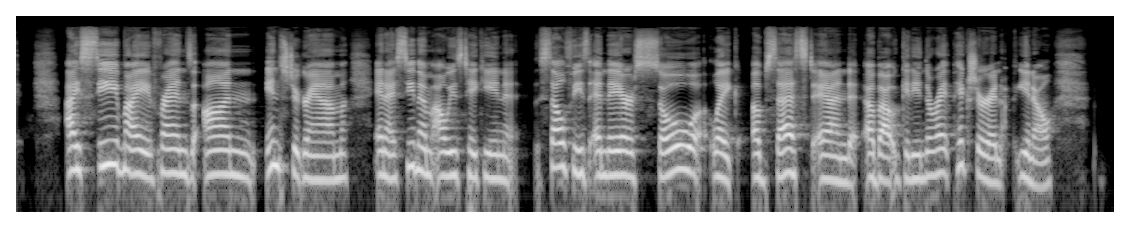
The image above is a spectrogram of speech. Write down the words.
I see my friends on Instagram and I see them always taking selfies and they are so like obsessed and about getting the right picture and, you know,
